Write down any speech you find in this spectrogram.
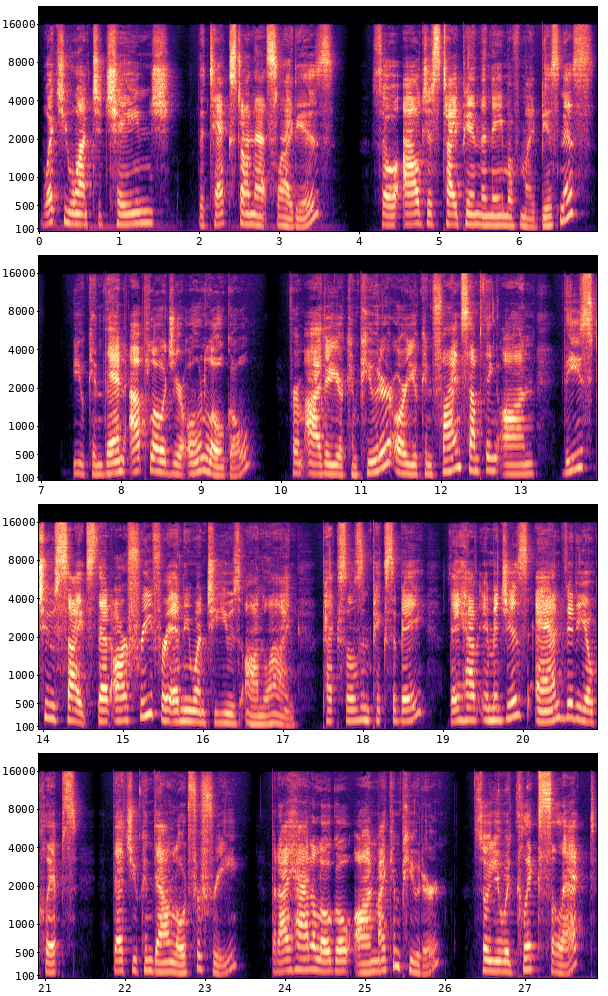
what you want to change the text on that slide is. So I'll just type in the name of my business. You can then upload your own logo from either your computer or you can find something on these two sites that are free for anyone to use online. Pexels and Pixabay, they have images and video clips that you can download for free. But I had a logo on my computer. So you would click select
